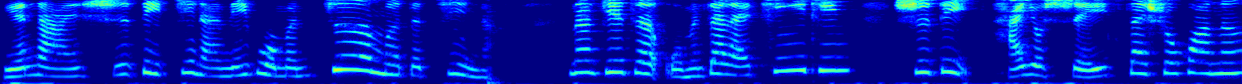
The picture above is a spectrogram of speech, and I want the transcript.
原来湿地竟然离我们这么的近啊！那接着我们再来听一听，湿地还有谁在说话呢？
